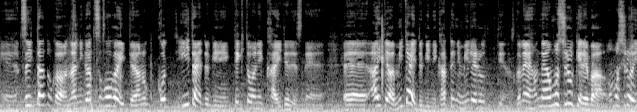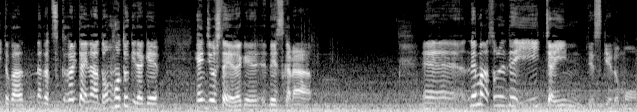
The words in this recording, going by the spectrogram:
えー、ツイッターとかは何が都合がいいって、あの、こ言いたい時に適当に書いてですね、えー、相手は見たい時に勝手に見れるっていうんですかね。ほんで、面白ければ、面白いとか、なんか突っかかりたいなと思う時だけ返事をしたいだけですから、えー、で、まあ、それでいいっちゃいいんですけども、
